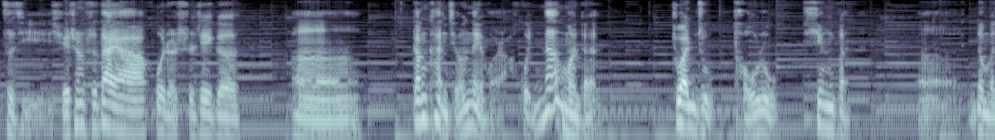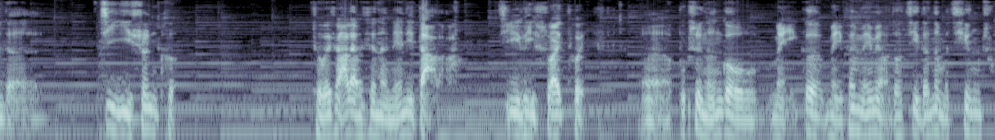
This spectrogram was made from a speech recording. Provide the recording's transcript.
自己学生时代啊，或者是这个，呃，刚看球那会儿啊，会那么的专注、投入、兴奋，呃，那么的记忆深刻。特别是阿亮现在年纪大了啊，记忆力衰退，呃，不是能够每个每分每秒都记得那么清楚。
